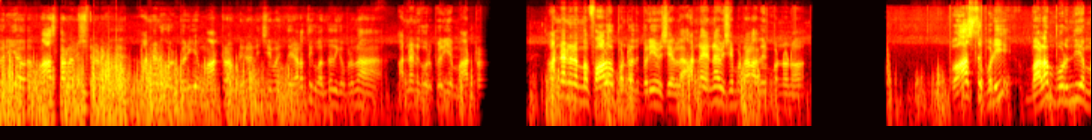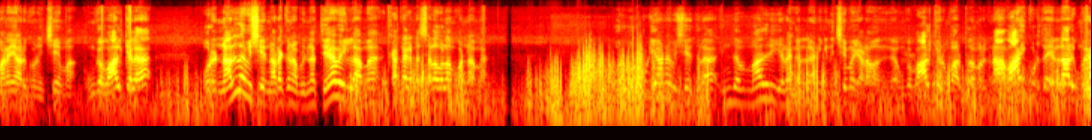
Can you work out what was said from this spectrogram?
பெரிய மாசான விஷயம் நடக்குது. அண்ணனுக்கு ஒரு பெரிய மாற்றம் அப்படின்னா நிச்சயமாக இந்த இடத்துக்கு வந்ததுக்கு அப்புறம் தான் அண்ணனுக்கு ஒரு பெரிய மாற்றம். அண்ணனை நம்ம ஃபாலோ பண்ணுறது பெரிய விஷயம் இல்லை. அண்ணன் என்ன விஷயம் பண்ணாலும் அதையும் பண்ணணும். வாஸ்துப்படி பலம் பொருந்திய மனையா இருக்கும் நிச்சயமாக உங்கள் வாழ்க்கையில் ஒரு நல்ல விஷயம் நடக்கணும் அப்படின்னா தேவையில்லாமல் கண்ட கண்ட செலவெல்லாம் பண்ணாமல் ஒரு விஷயத்தில் இந்த மாதிரி இடங்களில் நீங்கள் நிச்சயமாக இடம் வாங்குங்க. உங்கள் வாழ்க்கை ரொம்ப அற்புதமாக இருக்குது நான் வாங்கி கொடுத்த எல்லாருக்குமே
